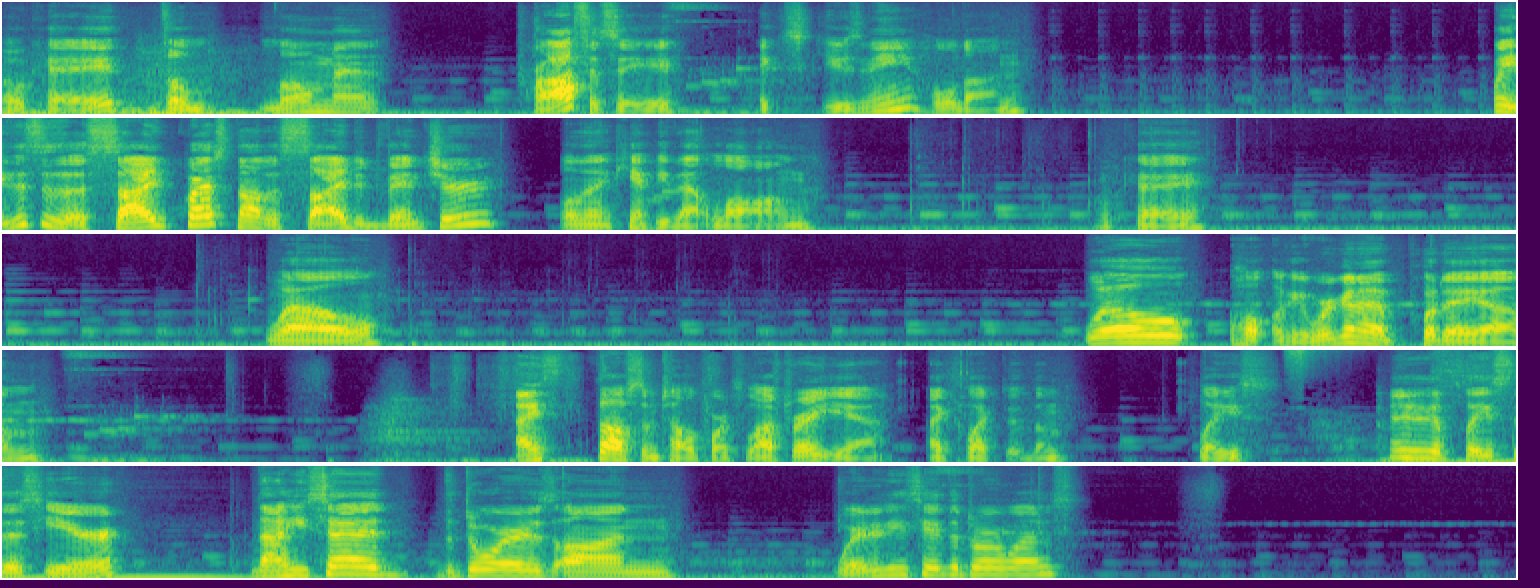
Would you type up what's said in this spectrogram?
Okay, the Lomei prophecy. Excuse me? Hold on. Wait, this is a side quest, not a side adventure? Well, then it can't be that long. Okay. Well... Well, okay, we're gonna put a, um... I still have some teleports left, right? Yeah, I collected them. Place. I'm gonna place this here. Now, he said the door is on... Where did he say the door was?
